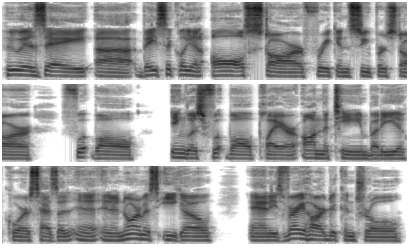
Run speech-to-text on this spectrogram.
who is a uh, basically an all star, freaking superstar football, English football player on the team, but he, of course, has a, an enormous ego and he's very hard to control.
